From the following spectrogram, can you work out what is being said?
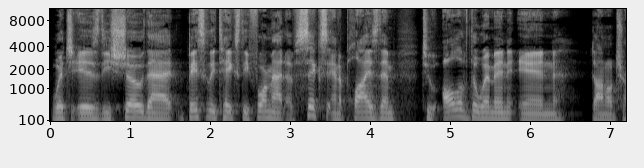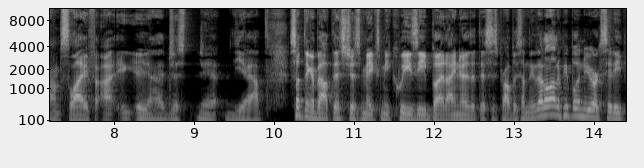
which is the show that basically takes the format of six and applies them to all of the women in Donald Trump's life. I, just yeah, something about this just makes me queasy. But I know that this is probably something that a lot of people in New York City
